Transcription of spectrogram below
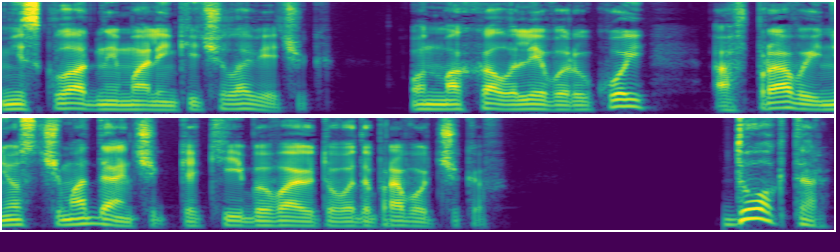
нескладный маленький человечек. Он махал левой рукой, а в правой нес чемоданчик, какие бывают у водопроводчиков. «Доктор!»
